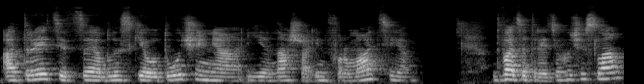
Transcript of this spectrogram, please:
А третє це близьке оточення і наша інформація. 23 числа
